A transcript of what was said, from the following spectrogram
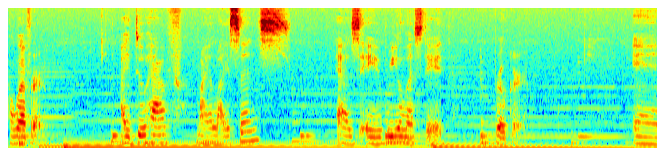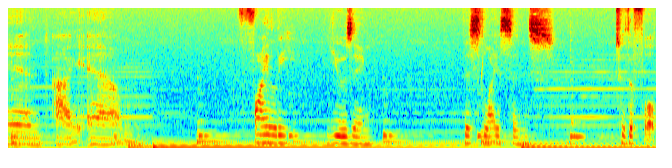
However, I do have my license as a real estate broker, and I am finally using this license to the full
